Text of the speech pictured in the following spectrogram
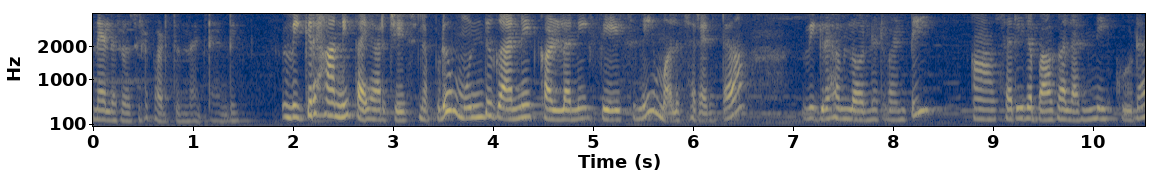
నెల రోజులు పడుతుందంట అండి విగ్రహాన్ని తయారు చేసినప్పుడు ముందుగానే కళ్ళని ఫేస్ని మలచరంట. విగ్రహంలో ఉన్నటువంటి శరీర భాగాలన్నీ కూడా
